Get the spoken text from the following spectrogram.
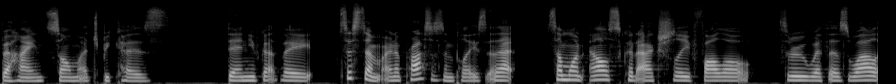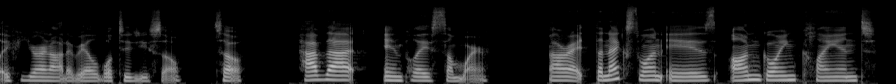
behind so much because then you've got the system and a process in place that someone else could actually follow through with as well if you're not available to do so. So have that in place somewhere. All right, the next one is ongoing client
